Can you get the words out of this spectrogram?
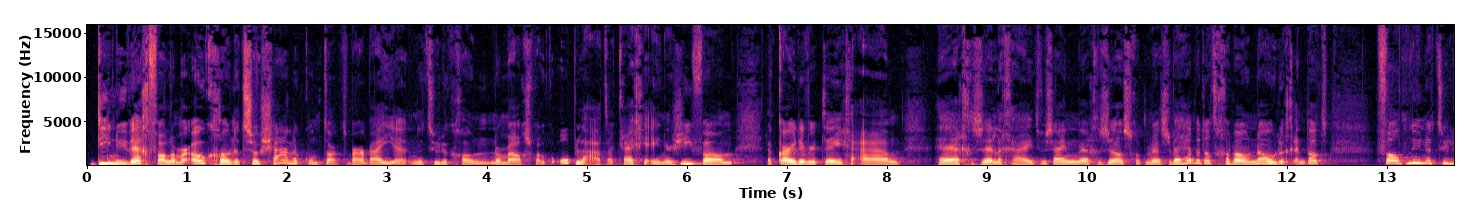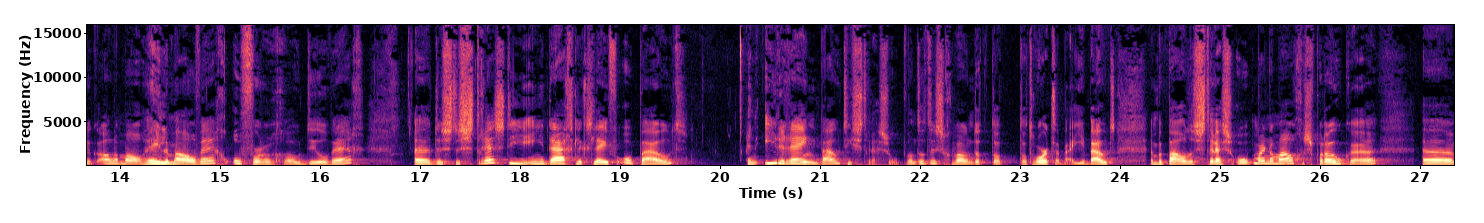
die nu wegvallen. Maar ook gewoon het sociale contact, waarbij je natuurlijk gewoon normaal gesproken oplaadt. Daar krijg je energie van. Dan kan je er weer tegenaan. Hè, gezelligheid. We zijn uh, gezelschap met mensen. We hebben dat gewoon nodig. En dat valt nu natuurlijk allemaal helemaal weg. Of voor een groot deel weg. Uh, dus de stress die je in je dagelijks leven opbouwt. En iedereen bouwt die stress op. Want dat is gewoon, dat, dat, dat hoort erbij. Je bouwt een bepaalde stress op. Maar normaal gesproken uh,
